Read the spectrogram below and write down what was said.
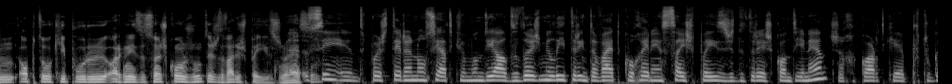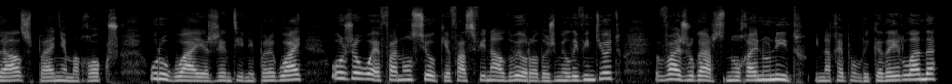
hum, optou aqui por organizações conjuntas de vários países, não é assim? Sim, depois de ter anunciado que o Mundial de 2030 vai decorrer em seis países de três continentes, recordo que é Portugal, Espanha, Marrocos, Uruguai, Argentina e Paraguai, hoje a UEFA anunciou que a fase final do Euro 2028 2028 vai jogar-se no Reino Unido e na República da Irlanda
